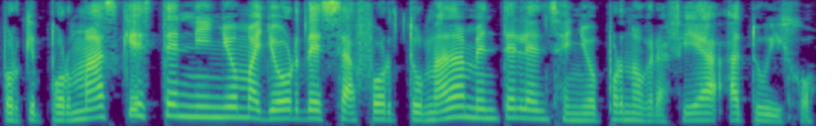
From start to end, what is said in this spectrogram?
porque por más que este niño mayor desafortunadamente le enseñó pornografía a tu hijo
